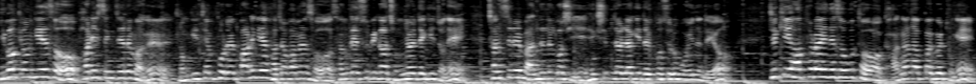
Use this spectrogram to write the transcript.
이번 경기에서 파리 생제르맹은 경기 템포를 빠르게 가져가면서 상대 수비가 정렬되기 전에 찬스를 만드는 것이 핵심 전략이 될 것으로 보이는데요. 특히 하프라인에서부터 강한 압박을 통해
